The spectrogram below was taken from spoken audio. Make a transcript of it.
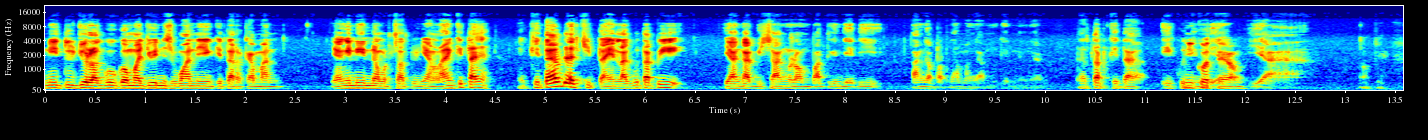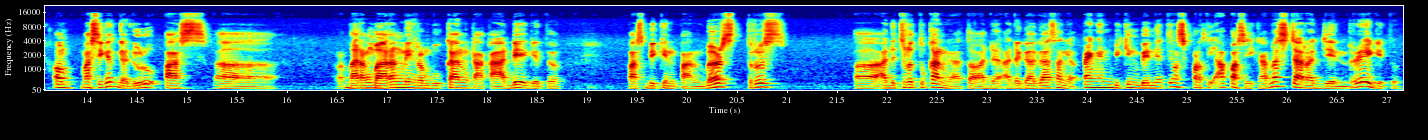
ini tujuh lagu gua majuin semuanya yang kita rekaman. Yang ini nomor satunya. Yang lain kita kita udah ciptain lagu tapi ya nggak bisa ngelompatin jadi tangga pertama nggak mungkin. Tetap kita ikutin Ngikut dia. ya, Om? Ya. Om, masih ingat nggak dulu pas eh, bareng-bareng nih rembukan KKD gitu, pas bikin Panburst, terus eh, ada celetukan nggak atau ada ada gagasan nggak pengen bikin bandnya itu yang seperti apa sih? Karena secara genre gitu,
